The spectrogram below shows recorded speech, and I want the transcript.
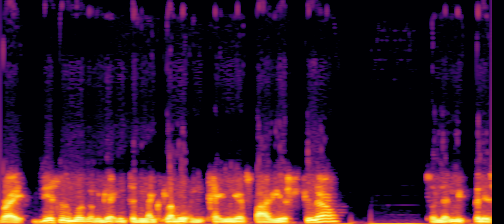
right? This is what's going to get me to the next level in 10 years, five years from now. So let me finish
